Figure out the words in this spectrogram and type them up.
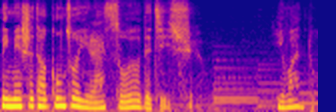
里面是他工作以来所有的积蓄，一万多。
